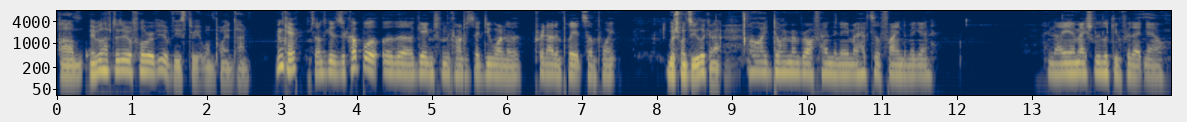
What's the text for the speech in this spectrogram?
Um, maybe we'll have to do a full review of these three at one point in time. Okay, sounds good. There's a couple of the games from the contest I do want to print out and play at some point. Which ones are you looking at? Oh, I don't remember offhand the name. I have to find them again. And I am actually looking for that now.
